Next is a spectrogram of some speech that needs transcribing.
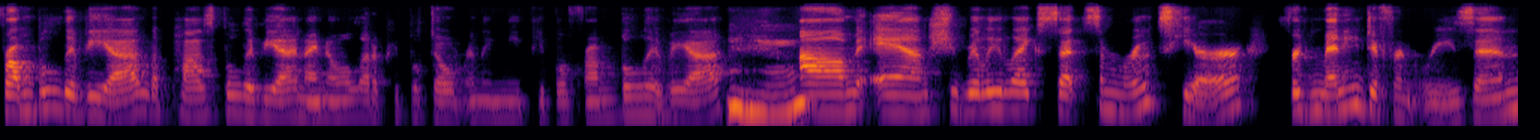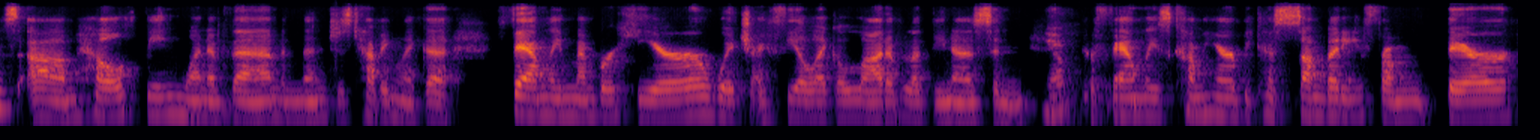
from Bolivia, La Paz, Bolivia. And I know a lot of people don't really meet people from Bolivia. Mm-hmm. Um, and she really like set some roots here for many different reasons, um, health being one of them. And then just having like a family member here, which I feel like a lot of Latinas and yep. your families come here because somebody from their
